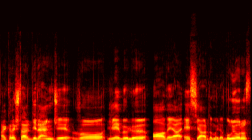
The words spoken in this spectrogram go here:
Arkadaşlar direnci rho L bölü A veya S yardımıyla buluyoruz.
